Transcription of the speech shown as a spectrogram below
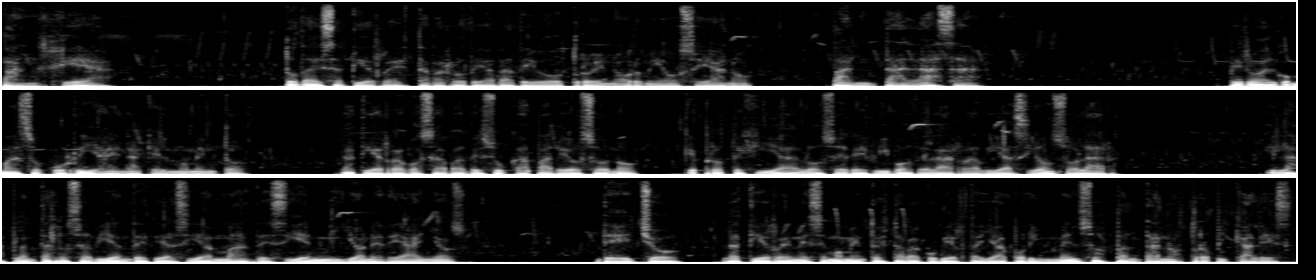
Pangea. Toda esa tierra estaba rodeada de otro enorme océano, Pantalasa. Pero algo más ocurría en aquel momento. La Tierra gozaba de su capa de ozono que protegía a los seres vivos de la radiación solar y las plantas lo sabían desde hacía más de 100 millones de años. De hecho, la Tierra en ese momento estaba cubierta ya por inmensos pantanos tropicales.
